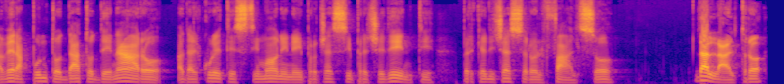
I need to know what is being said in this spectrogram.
aver appunto dato denaro ad alcuni testimoni nei processi precedenti perché dicessero il falso, dall'altro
